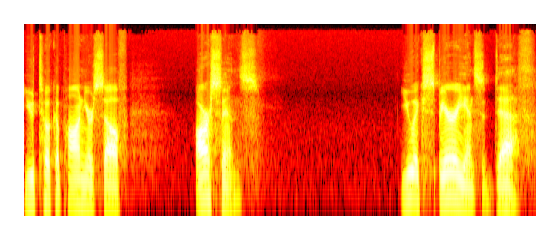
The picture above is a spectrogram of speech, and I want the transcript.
You took upon yourself our sins. You experienced death.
